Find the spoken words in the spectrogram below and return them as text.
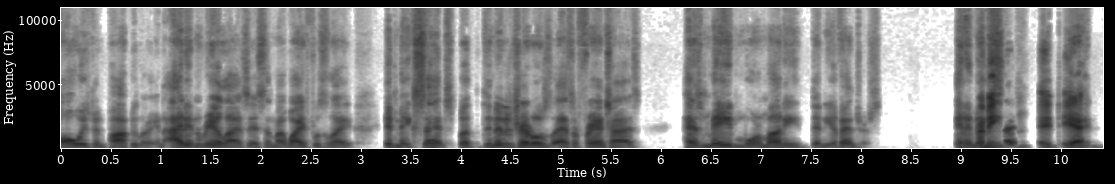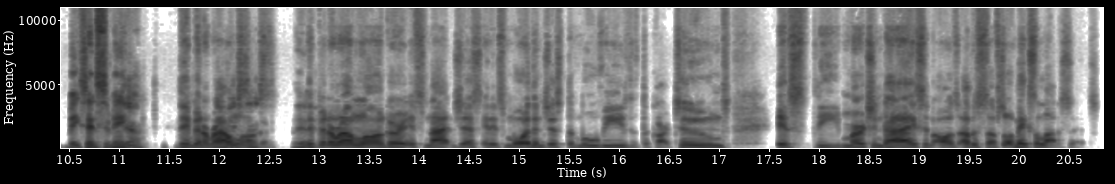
always been popular, and I didn't realize this, and my wife was like, it makes sense. But the Ninja Turtles as a franchise has made more money than the Avengers, and it makes I mean, sense. it yeah, it makes sense to me. Yeah. They've been around longer. sense. Yeah. They've been around longer. It's not just, and it's more than just the movies, it's the cartoons, it's the merchandise and all this other stuff. So it makes a lot of sense.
